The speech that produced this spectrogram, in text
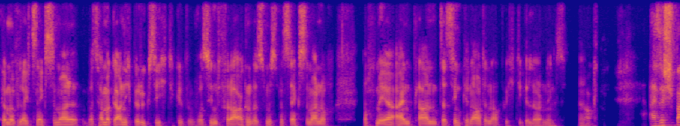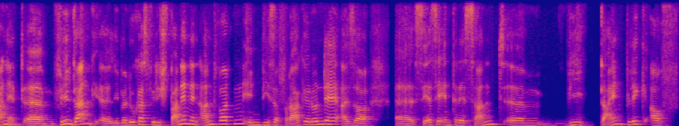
können wir vielleicht das nächste Mal, was haben wir gar nicht berücksichtigt, was sind Fragen, was müssen wir das nächste Mal noch, noch mehr einplanen. Das sind genau dann auch wichtige Learnings. Ja. Okay. Also spannend. Ähm, vielen Dank, äh, lieber Lukas, für die spannenden Antworten in dieser Fragerunde. Also äh, sehr, sehr interessant, ähm, wie dein Blick auf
